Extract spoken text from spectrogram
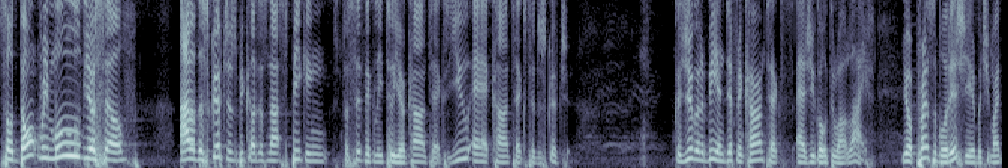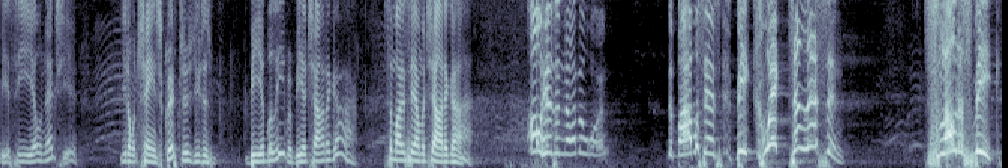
So don't remove yourself out of the scriptures because it's not speaking specifically to your context. You add context to the scripture. Because you're going to be in different contexts as you go throughout life. You're a principal this year, but you might be a CEO next year. You don't change scriptures, you just be a believer, be a child of God. Somebody say, I'm a child of God. Oh, here's another one. The Bible says, be quick to listen, slow to speak,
